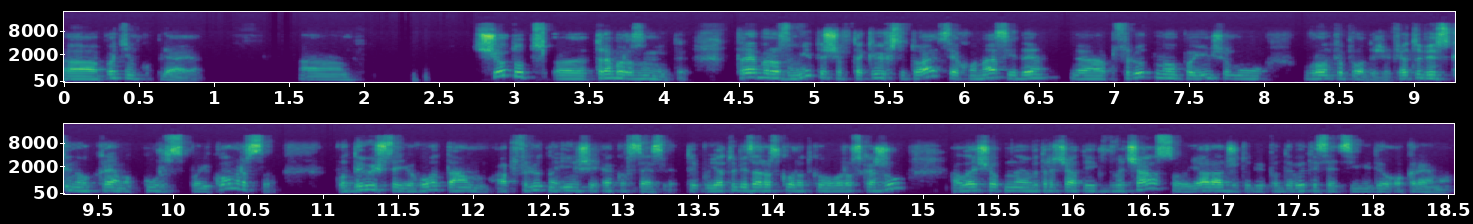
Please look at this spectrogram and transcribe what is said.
е, потім купляє. Е, що тут е, треба розуміти? Треба розуміти, що в таких ситуаціях у нас йде е, абсолютно по-іншому воронка продажів. Я тобі скину окремо курс по e-commerce, подивишся його, там абсолютно інший екосесвіт. Типу, я тобі зараз коротко розкажу, але щоб не витрачати їх два часу, я раджу тобі подивитися ці відео окремо.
